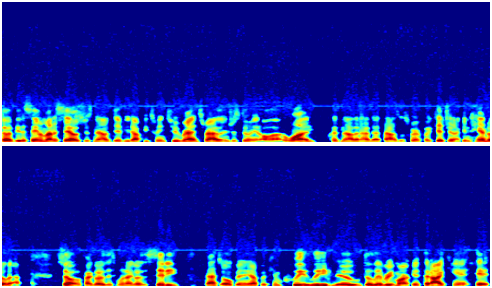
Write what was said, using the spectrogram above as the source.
so it'd be the same amount of sales, just now divvied up between two rents rather than just doing it all out of one. Because now that I have that thousand square foot kitchen, I can handle that. So if I go to this, when I go to the city, that's opening up a completely new delivery market that I can't hit.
